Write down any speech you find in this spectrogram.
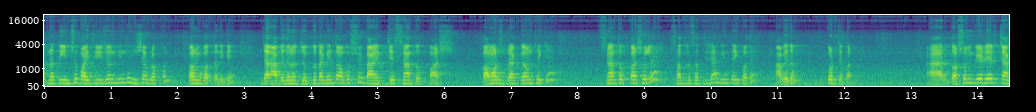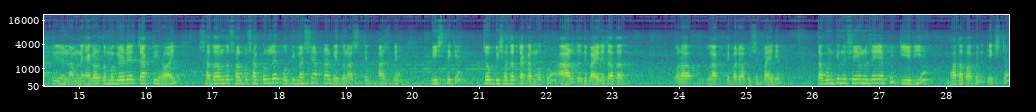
আপনার তিনশো পঁয়ত্রিশ জন কিন্তু হিসাব রক্ষণ কর্মকর্তা নিবে, যার আবেদনের যোগ্যতা কিন্তু অবশ্যই বাণিজ্যে স্নাতক পাস কমার্স ব্যাকগ্রাউন্ড থেকে স্নাতক পাস হলে ছাত্রছাত্রীরা কিন্তু এই পদে আবেদন করতে পারবে। আর দশম গ্রেডের চাকরি মানে এগারোতম গ্রেডের চাকরি হয়, সাধারণত সর্বসাকুল্যে প্রতি মাসে আপনার বেতন আসতে, আসবে বিশ থেকে চব্বিশ হাজার টাকার মতো। আর যদি বাইরে যাতায়াত করা লাগতে পারে অফিসের বাইরে, তখন কিন্তু সেই অনুযায়ী আপনি টিএ দিয়ে ভাতা পাবেন এক্সট্রা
